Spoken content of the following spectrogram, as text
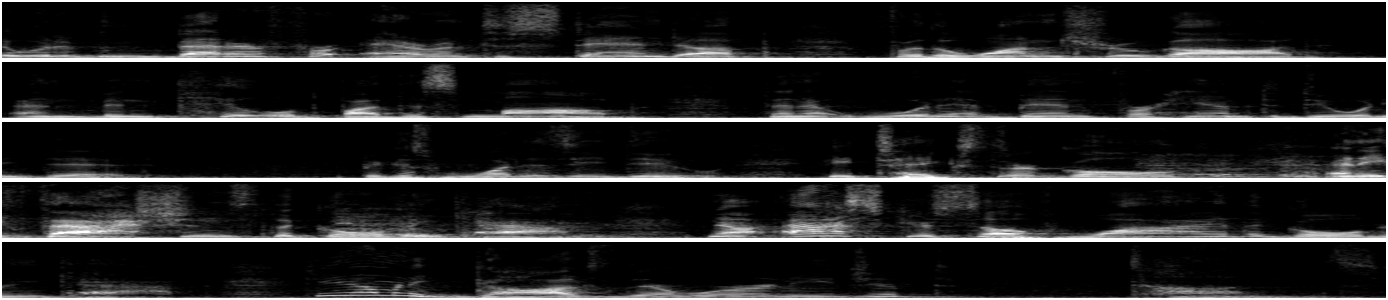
It would have been better for Aaron to stand up for the one true God and been killed by this mob than it would have been for him to do what he did. Because what does he do? He takes their gold and he fashions the golden calf. Now ask yourself, why the golden calf? Do you know how many gods there were in Egypt? Tons.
